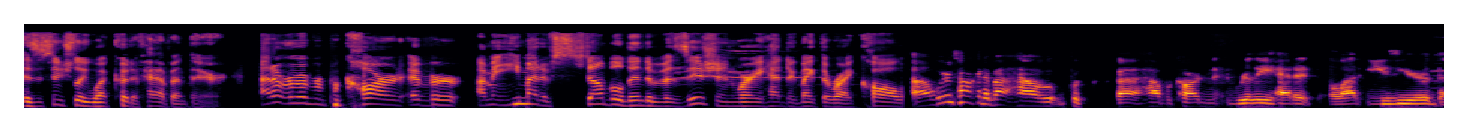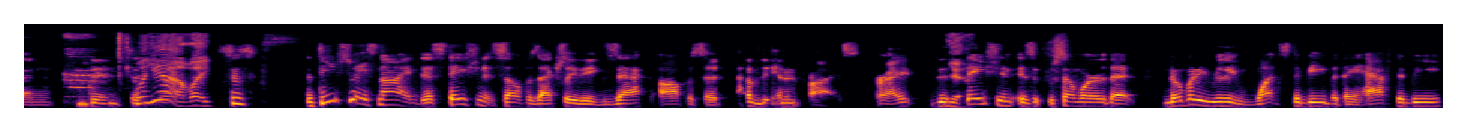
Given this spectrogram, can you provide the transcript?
Is essentially what could have happened there. I don't remember Picard ever. I mean, he might have stumbled into a position where he had to make the right call. Uh, we were talking about how uh, how Picard really had it a lot easier than than. Well, yeah, like Since the Deep Space Nine, the station itself is actually the exact opposite of the Enterprise, right? The Yeah. station is somewhere that nobody really wants to be, but they have to be.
